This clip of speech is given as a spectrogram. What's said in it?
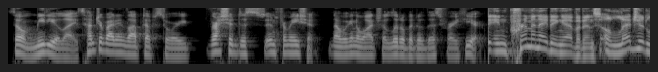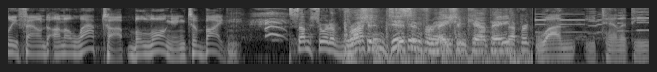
So, media lies. Hunter Biden's laptop story, Russia disinformation. Now, we're going to watch a little bit of this right here. Incriminating evidence allegedly found on a laptop belonging to Biden. Some sort of Russian disinformation campaign effort. One eternity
